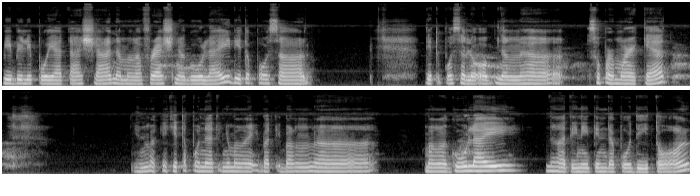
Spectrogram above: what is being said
Bibili po yata siya ng mga fresh na gulay dito po sa dito po sa loob ng uh, supermarket. Yun, makikita po natin yung mga iba't ibang uh, mga gulay na tinitinda po dito.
